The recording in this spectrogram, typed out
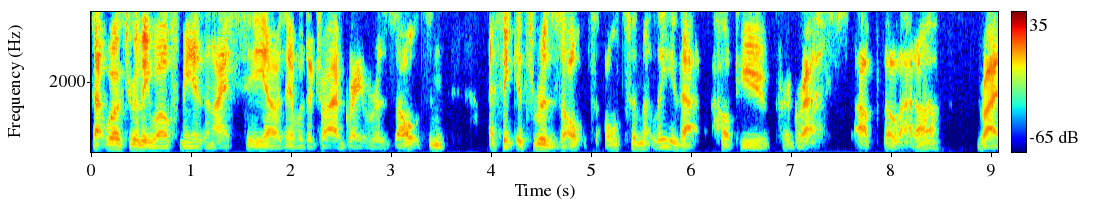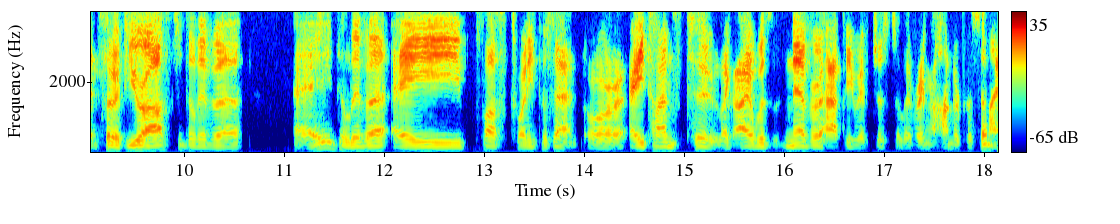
that worked really well for me as an IC. I was able to drive great results. And I think it's results ultimately that help you progress up the ladder. Right. So if you're asked to deliver a deliver a plus 20% or a times two like i was never happy with just delivering 100% i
